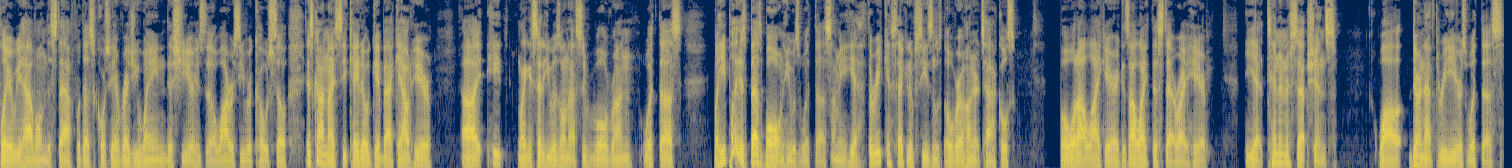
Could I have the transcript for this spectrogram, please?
player we have on the staff with us. Of course, we have Reggie Wayne this year. He's the wide receiver coach, so it's kind of nice to see Cato get back out here. Uh, he, like I said, he was on that Super Bowl run with us. But he played his best ball when he was with us. I mean, he had three consecutive seasons with over 100 tackles. But what I like, Eric, is I like this stat right here. He had 10 interceptions while during that three years with us.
